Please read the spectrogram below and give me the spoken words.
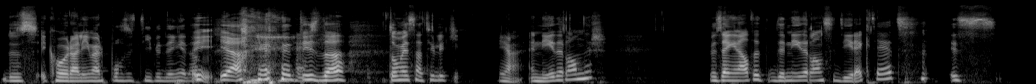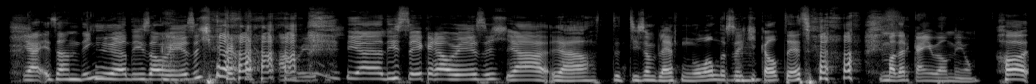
dus ik hoor alleen maar positieve dingen. Dan. Ja, het is dat. Tom is natuurlijk ja, een Nederlander. We zeggen altijd de Nederlandse directheid. Is, ja, is dat een ding? Ja, die is aanwezig. Aanwezig. Ja, die is zeker aanwezig. Ja, ja, het is en blijft een Hollander, zeg Mhm. ik altijd. Maar daar kan je wel mee om. Ga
